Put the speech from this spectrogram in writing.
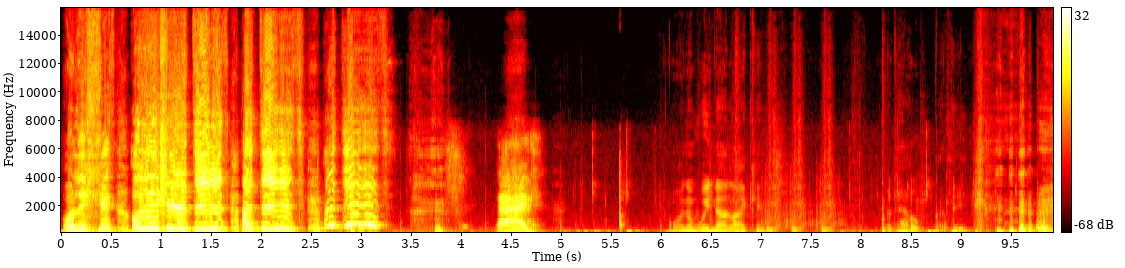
Holy shit! Holy shit! I did it! I did it! I did it! Tag. Oh no, we don't like him. But help, buddy.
